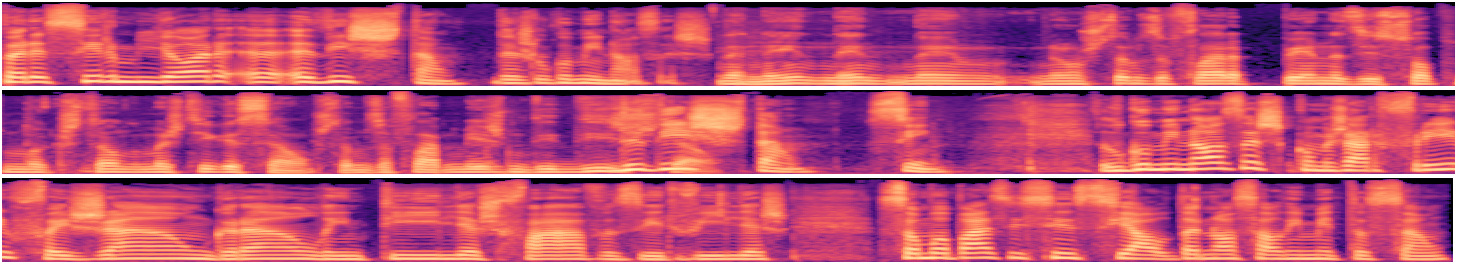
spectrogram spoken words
para ser melhor a, a digestão das leguminosas. Não, nem, nem, nem, não estamos a falar apenas e só por uma questão de mastigação, estamos a falar mesmo de digestão. De digestão, sim. Leguminosas, como já referi, feijão, grão, lentilhas, favas, ervilhas, são uma base essencial da nossa alimentação,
